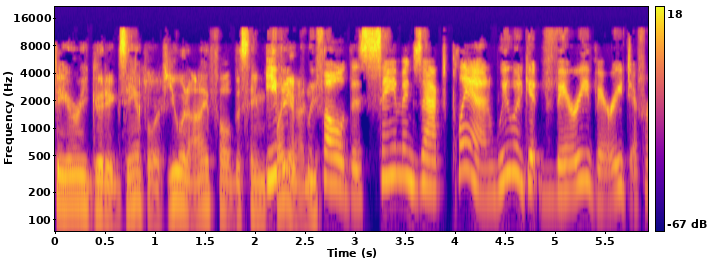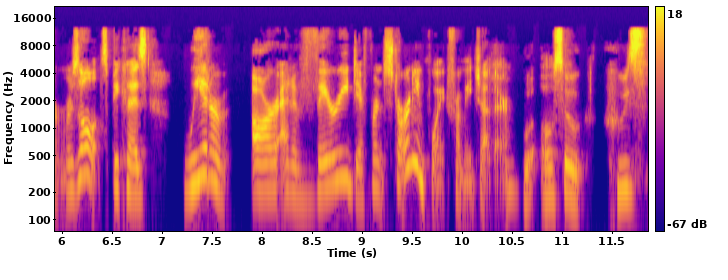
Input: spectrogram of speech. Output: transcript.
very good example. If you and I followed the same even plan, if we followed the same exact plan, we would get very, very different results because we had a, are at a very different starting point from each other. Well, also, whose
